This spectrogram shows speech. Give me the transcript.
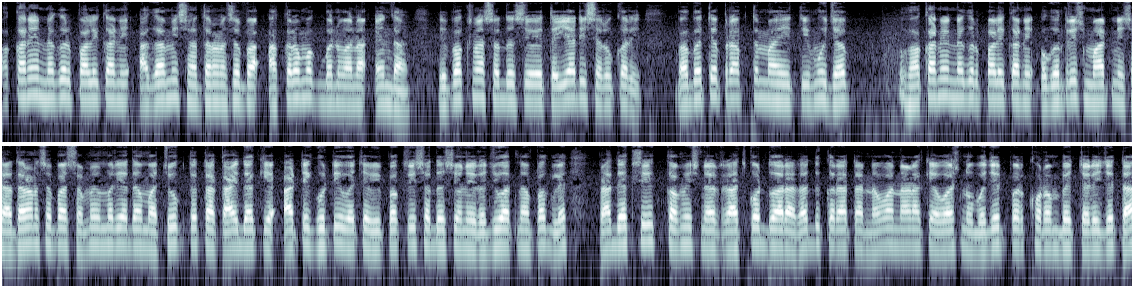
વાંકાનેર નગરપાલિકાની આગામી સાધારણ સભા આક્રમક બનવાના એંધાણ વિપક્ષના સદસ્યોએ તૈયારી શરૂ કરી. બાબતે પ્રાપ્ત માહિતી મુજબ વાંકાનેર નગરપાલિકાની ઓગણત્રીસ માર્ચની સાધારણ સભા સમયમર્યાદામાં ચૂક તથા કાયદાકીય આટીઘૂટી વચ્ચે વિપક્ષી સદસ્યોની રજૂઆતના પગલે પ્રાદેશિક કમિશનર રાજકોટ દ્વારા રદ કરાતા નવા નાણાકીય વર્ષનું બજેટ પર ખોરંભે ચડી જતા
